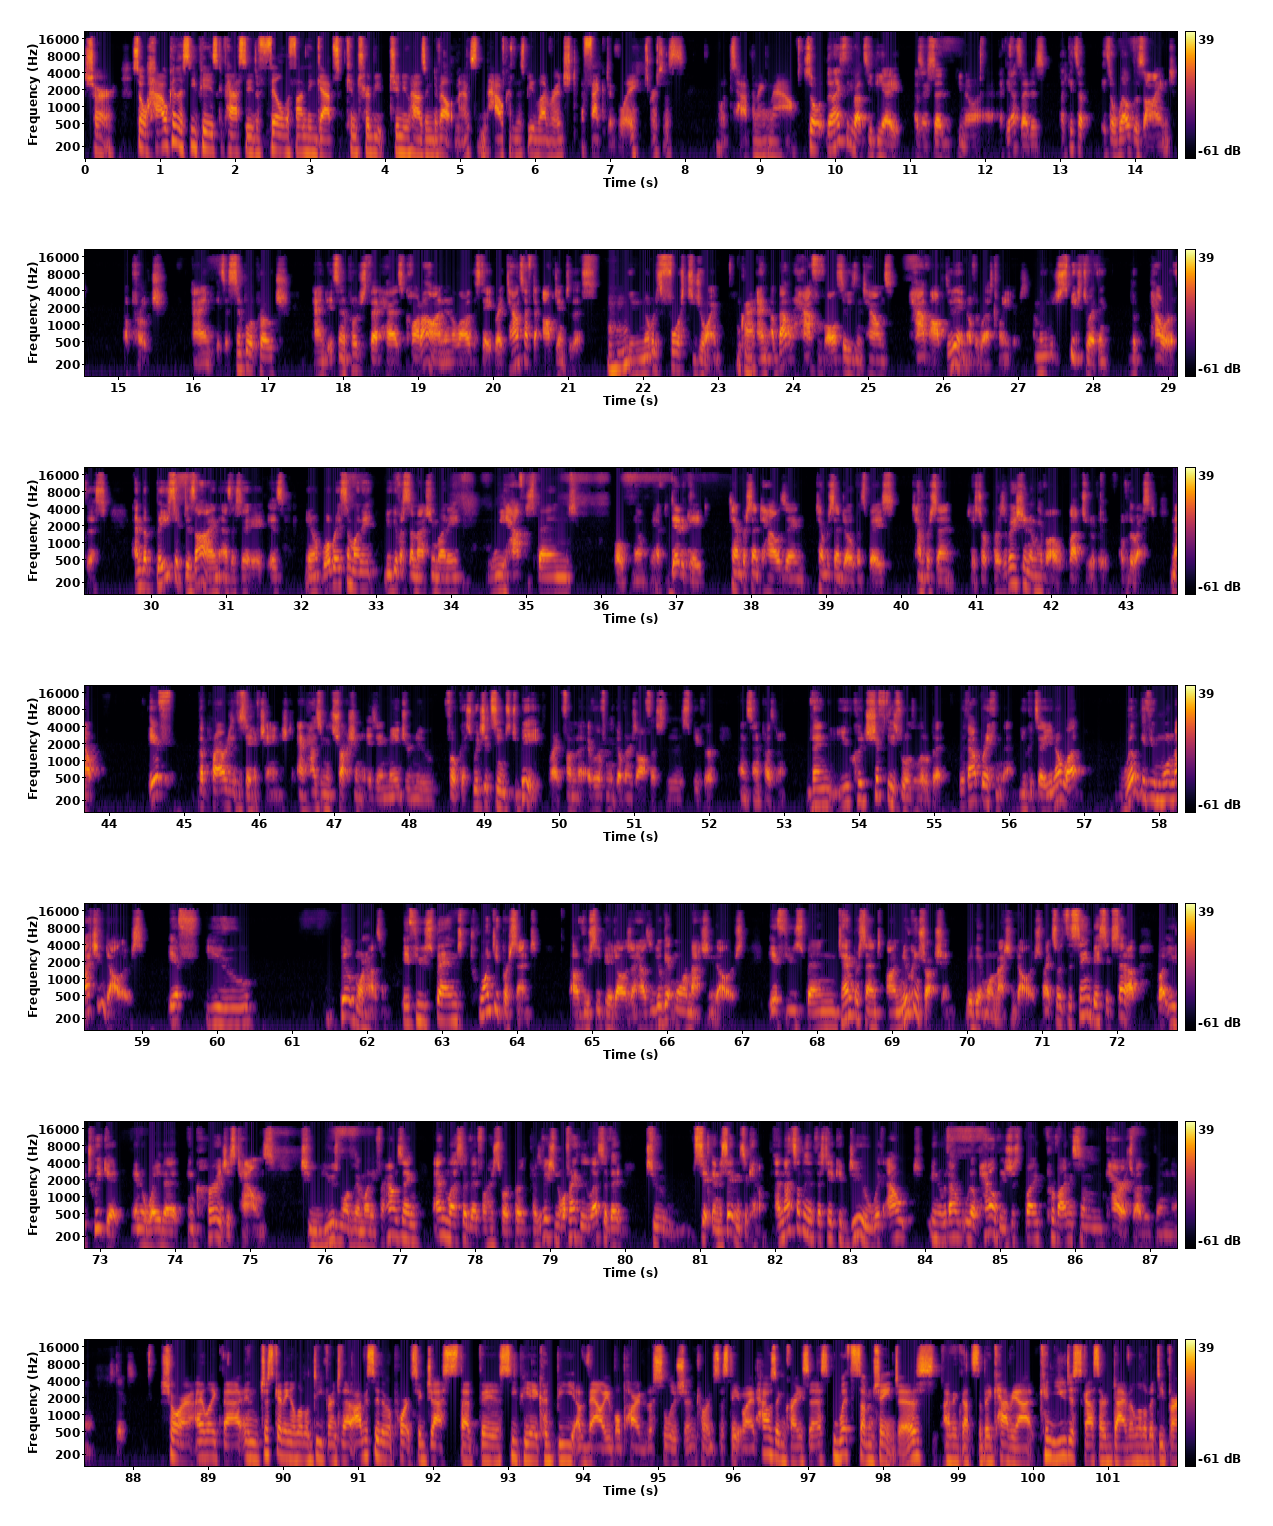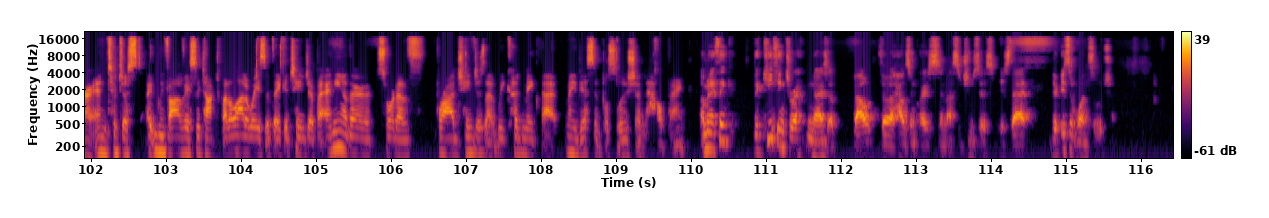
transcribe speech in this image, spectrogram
Sure. So, how can the CPA's capacity to fill the funding gaps contribute to new housing developments, and how can this be leveraged effectively versus what's happening now? So, the nice thing about CPA, as I said, you know, at the outset, is like it's a it's a well designed approach, and it's a simple approach, and it's an approach that has caught on in a lot of the state. Right, towns have to opt into this. Mm-hmm. You know, nobody's forced to join, Okay. and about half of all cities and towns have opted in over the last twenty years. I mean, which speaks to I think the power of this. And the basic design, as I say, is you know we'll raise some money, you give us some matching money. We have to spend, or no, we have to dedicate ten percent to housing, ten percent to open space, ten percent to historic preservation, and we have a latitude of the, of the rest. Now, if the priorities of the state have changed, and housing construction is a major new focus, which it seems to be, right, from the, everywhere from the governor's office to the speaker and senate president, then you could shift these rules a little bit without breaking them. You could say, you know what, we'll give you more matching dollars if you build more housing. If you spend 20% of your CPA dollars on housing, you'll get more matching dollars. If you spend 10% on new construction, you'll get more matching dollars, right? So it's the same basic setup, but you tweak it in a way that encourages towns to use more of their money for housing and less of it for historic preservation, or frankly, less of it to sit in a savings account. And that's something that the state could do without, you know, without real penalties, just by providing some carrots rather than uh, sticks. Sure, I like that. And just getting a little deeper into that, obviously the report suggests that the CPA could be a valuable part of the solution towards the statewide housing crisis with some changes. I think that's the big caveat. Can you discuss or dive a little bit deeper into just, we've obviously talked about a lot of ways that they could change it, but any other sort of broad changes that we could make that maybe a simple solution to helping? I mean, I think the key thing to recognize about the housing crisis in Massachusetts is that there isn't one solution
